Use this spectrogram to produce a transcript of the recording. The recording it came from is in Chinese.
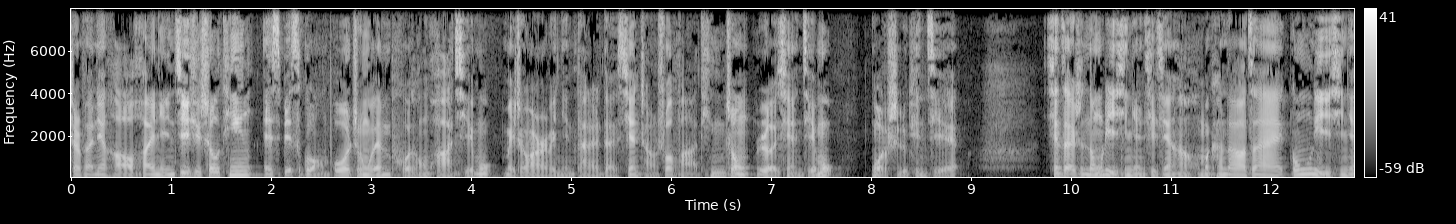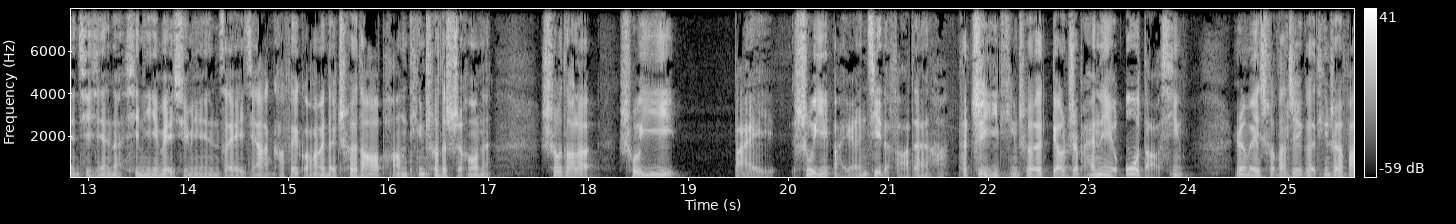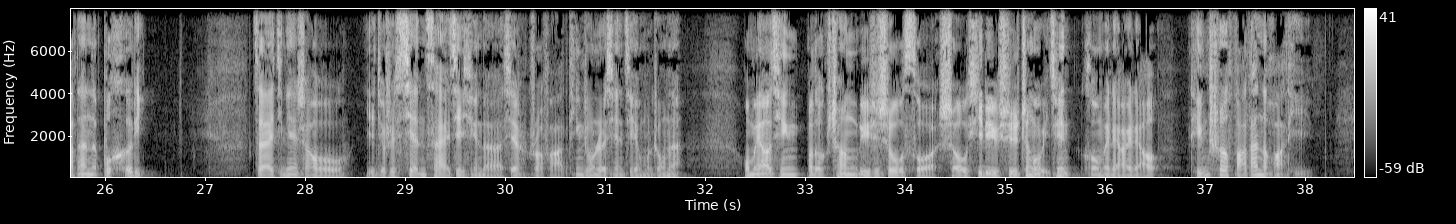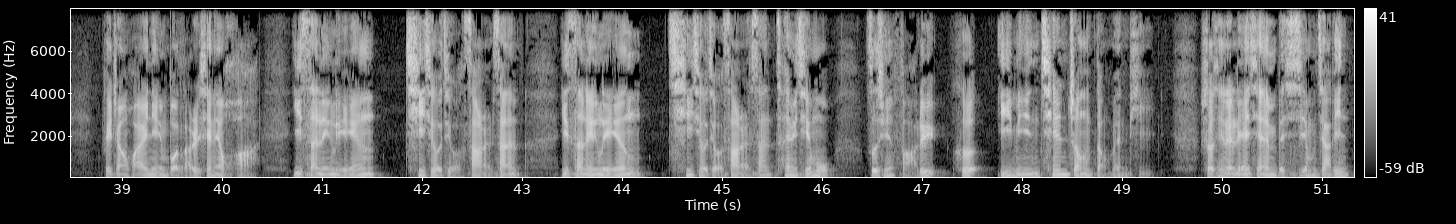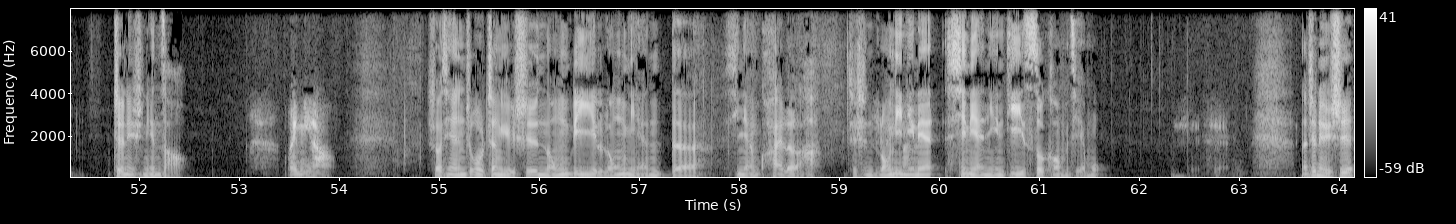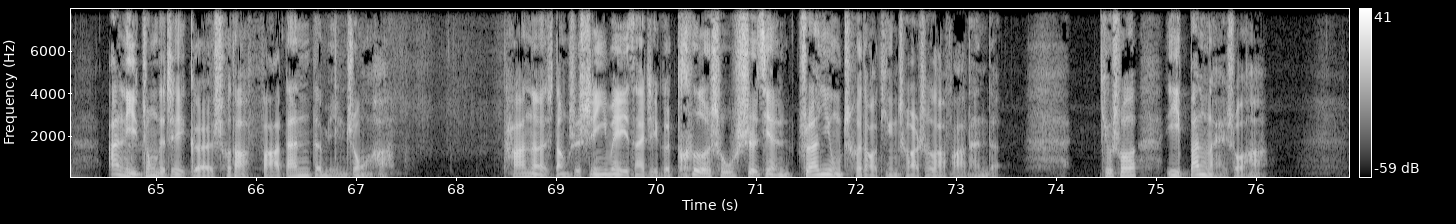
听众朋友您好，欢迎您继续收听 SBS 广播中文普通话节目，每周二为您带来的现场说法听众热线节目，我是刘俊杰。现在是农历新年期间哈，我们看到在公历新年期间呢，悉尼一位居民在一家咖啡馆外的车道旁停车的时候呢，收到了数以百数以百元计的罚单哈，他质疑停车标志牌内有误导性，认为收到这个停车罚单呢不合理。在今天上午，也就是现在进行的现场说法听众热线节目中呢，我们邀请摩托车律师事务所首席律师郑伟俊和我们聊一聊停车罚单的话题。非常欢迎您拨打热线电话一三零零七九九三二三一三零零七九九三二三参与节目咨询法律和移民签证等问题。首先来连线本期节目嘉宾郑律师，您早。喂，你好。首先祝郑律师农历龙年的新年快乐哈！这是农历年年新年您第一次做客我们节目。那郑律师案例中的这个收到罚单的民众哈，他呢当时是因为在这个特殊事件专用车道停车而收到罚单的。就说一般来说哈，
